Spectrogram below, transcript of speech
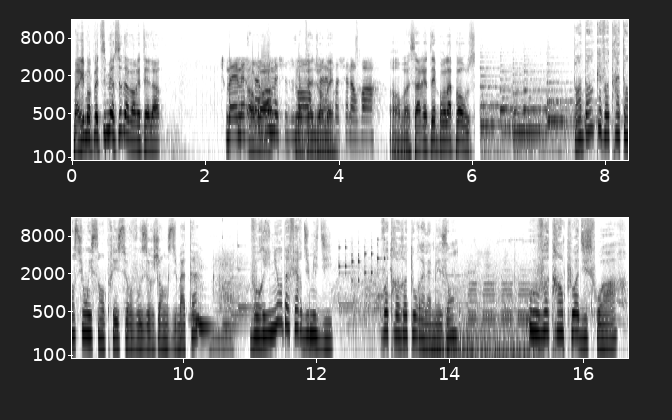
Marie Monpetit, merci d'avoir été là. Ben, merci Au à vous, M. Dumont. Bonne fin de À journée. la prochaine. Au revoir. On va s'arrêter pour la pause. Pendant que votre attention est centrée sur vos urgences du matin, vos réunions d'affaires du midi, votre retour à la maison ou votre emploi du soir,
